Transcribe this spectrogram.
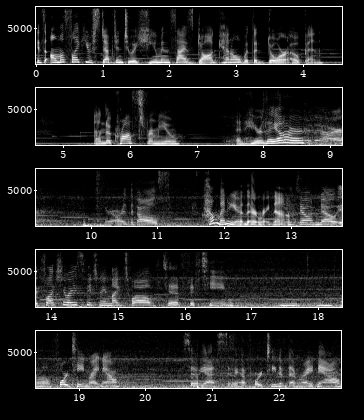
It's almost like you've stepped into a human sized dog kennel with the door open. And across from you, and here they are. Here they are. Here are the dolls. How many are there right now? I don't know. It fluctuates between like 12 to 15. 12, 14 right now. So, yes, so we have 14 of them right now.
